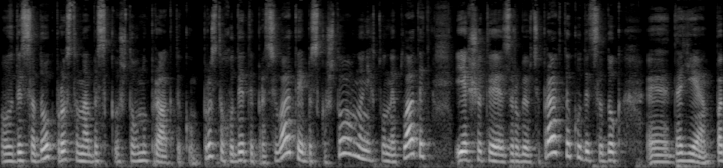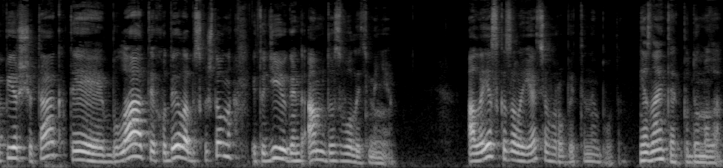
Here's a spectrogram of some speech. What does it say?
в дитсадок просто на безкоштовну практику. Просто ходити працювати і безкоштовно, ніхто не платить. І якщо ти зробив цю практику, дитсадок е, дає папір, що так, ти була, ти ходила безкоштовно, і тоді Югендам дозволить мені. Але я сказала, я цього робити не буду. Я знаєте, як подумала?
